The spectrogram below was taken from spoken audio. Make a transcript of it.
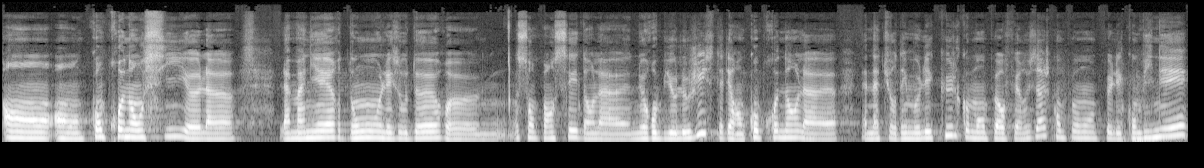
en, comprenant aussi euh, la, manière dont les odeurs euh, sont pensées dans la neurobiologie, c'est-à-dire en comprenant la, nature des molécules, comment on peut en faire usage, comment on peut les combiner,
